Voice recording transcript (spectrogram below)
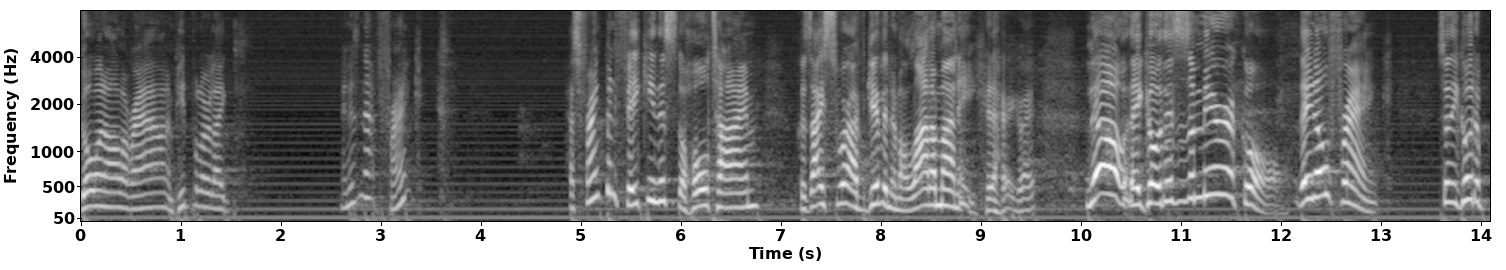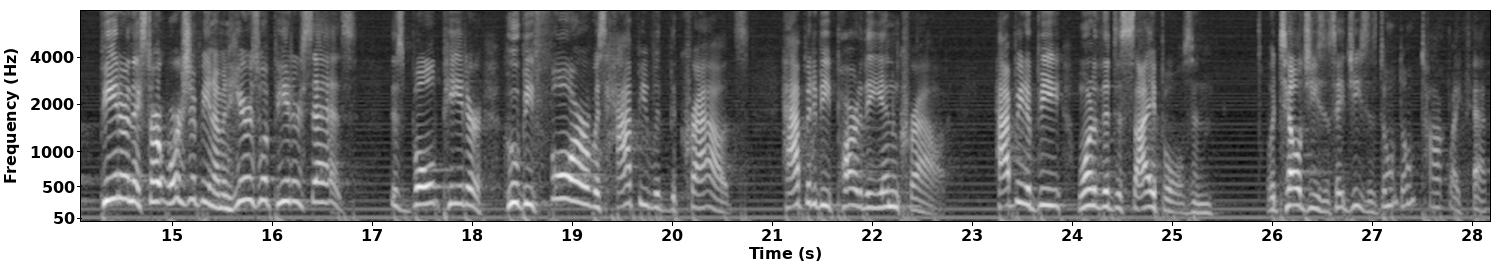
going all around. And people are like, and isn't that Frank? Has Frank been faking this the whole time? Because I swear I've given him a lot of money. right? No, they go, this is a miracle. They know Frank. So they go to Peter and they start worshiping him. And here's what Peter says this bold Peter, who before was happy with the crowds, happy to be part of the in crowd, happy to be one of the disciples, and would tell Jesus, hey, Jesus, don't, don't talk like that.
